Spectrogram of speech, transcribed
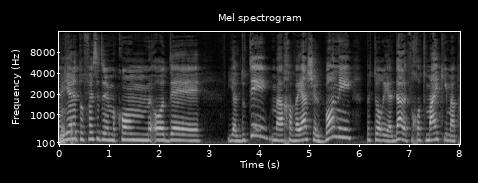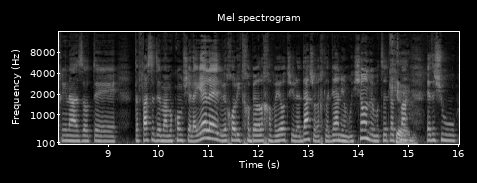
נכון. הילד תופס את זה ממקום מאוד אה, ילדותי, מהחוויה של בוני בתור ילדה, לפחות מייקי מהבחינה הזאת אה, תפס את זה מהמקום של הילד, הוא יכול להתחבר לחוויות של ילדה שהולכת לגן יום ראשון ומוצאת לעצמה כן. איזשהו אה,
